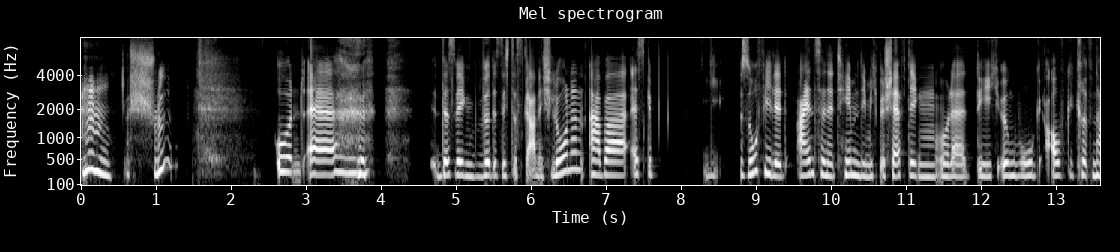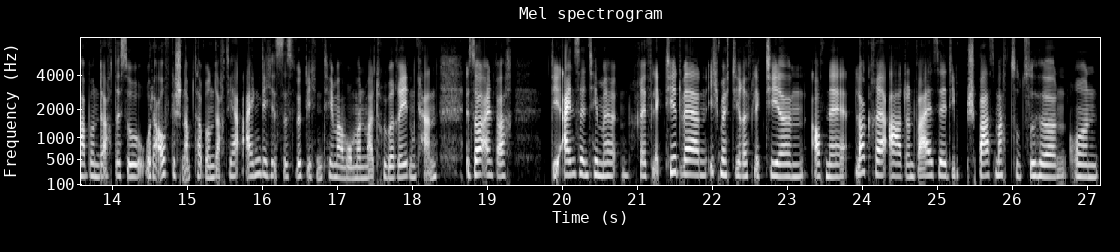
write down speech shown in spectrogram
und äh, Deswegen würde sich das gar nicht lohnen, aber es gibt so viele einzelne Themen, die mich beschäftigen oder die ich irgendwo aufgegriffen habe und dachte so oder aufgeschnappt habe und dachte, ja, eigentlich ist das wirklich ein Thema, wo man mal drüber reden kann. Es soll einfach die einzelnen Themen reflektiert werden. Ich möchte die reflektieren auf eine lockere Art und Weise, die Spaß macht zuzuhören. Und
